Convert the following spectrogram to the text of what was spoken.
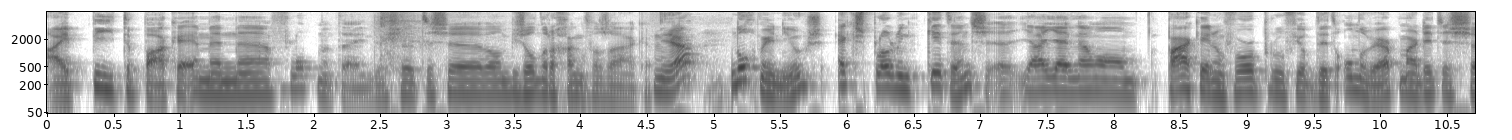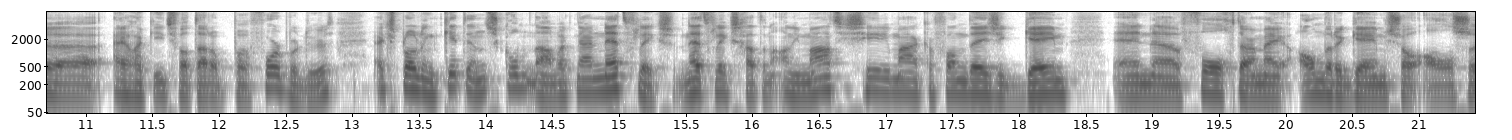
A IP te pakken en men eh flopt meteen. Dus het is wel een bijzondere gang van zaken. Ja? Nog meer nieuws. Exploding Kittens. Ja, jij nam al een paar keer een voorproefje op dit onderwerp. Maar dit is eigenlijk iets wat daarop voortborduurt. Exploding Kittens komt namelijk naar Netflix. Netflix gaat een animatieserie maken van deze game. En volgt daarmee andere games zoals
